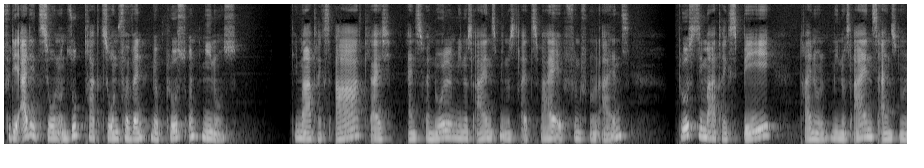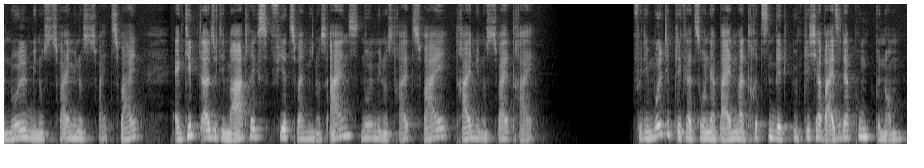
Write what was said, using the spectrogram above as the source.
Für die Addition und Subtraktion verwenden wir Plus und Minus. Die Matrix A gleich 1, 2, 0, minus 1, minus 3, 2, 5, 0, 1 plus die Matrix B 3, 0, minus 1, 1, 0, 0, minus 2, minus 2, 2 ergibt also die Matrix 4, 2, minus 1, 0, minus 3, 2, 3, minus 2, 3. Für die Multiplikation der beiden Matrizen wird üblicherweise der Punkt genommen.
